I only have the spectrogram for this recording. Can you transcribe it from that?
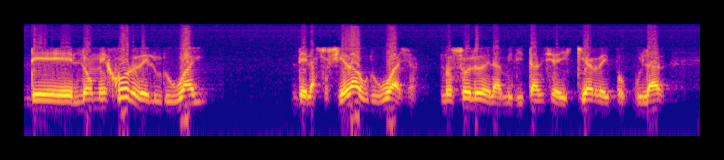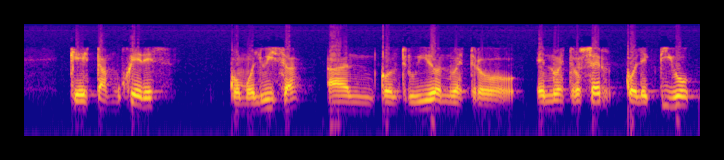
de lo mejor del Uruguay, de la sociedad uruguaya, no solo de la militancia de izquierda y popular que estas mujeres, como Luisa, han construido en nuestro, en nuestro ser colectivo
